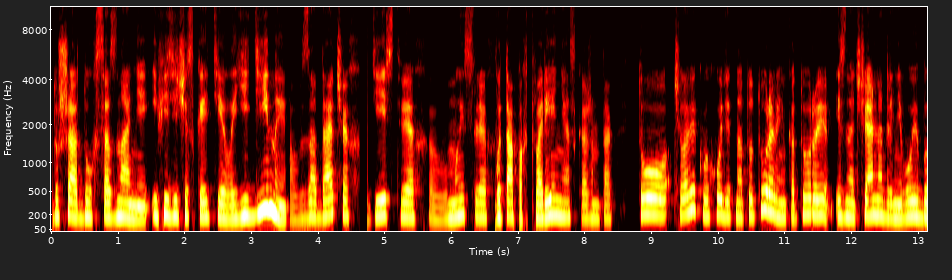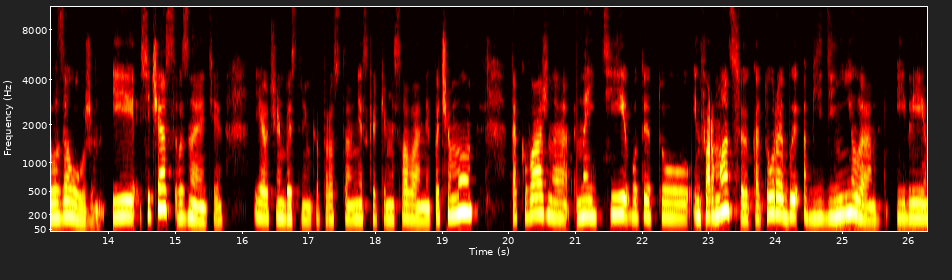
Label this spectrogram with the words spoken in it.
душа, дух, сознание и физическое тело едины в задачах, действиях, в мыслях, в этапах творения, скажем так, то человек выходит на тот уровень, который изначально для него и был заложен. И сейчас, вы знаете, я очень быстренько просто несколькими словами, почему так важно найти вот эту информацию, которая бы объединила или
